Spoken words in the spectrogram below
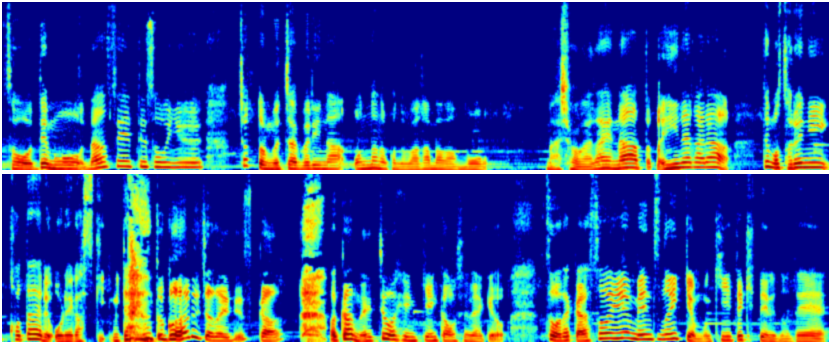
そう、でも男性ってそういうちょっと無茶ぶりな女の子のわがままもまあしょうがないなとか言いながら、でもそれに応える俺が好きみたいなとこあるじゃないですか。わかんない。超偏見かもしれないけど。そう、だからそういうメンズの意見も聞いてきてるので、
